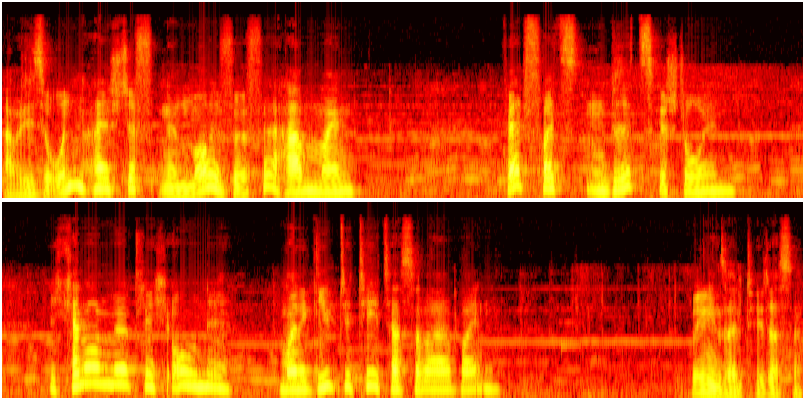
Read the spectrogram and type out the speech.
Aber diese unheilstiftenden Maulwürfe haben meinen wertvollsten Besitz gestohlen. Ich kann unmöglich ohne meine geliebte Teetasse bearbeiten. Bring ihn seine Teetasse.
